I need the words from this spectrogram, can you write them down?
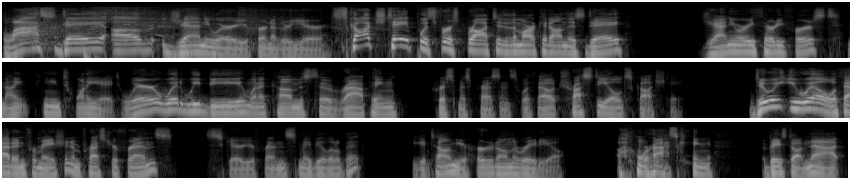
Last day of January for another year. Scotch tape was first brought into the market on this day, January 31st, 1928. Where would we be when it comes to wrapping Christmas presents without trusty old scotch tape. Do what you will with that information. Impress your friends, scare your friends maybe a little bit. You can tell them you heard it on the radio. Uh, we're asking, based on that,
